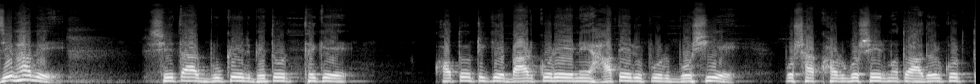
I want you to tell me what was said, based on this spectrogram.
যেভাবে সে তার বুকের ভেতর থেকে ক্ষতটিকে বার করে এনে হাতের উপর বসিয়ে পোষা খরগোশের মতো আদর করত,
